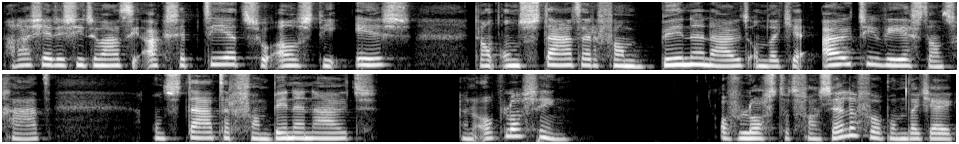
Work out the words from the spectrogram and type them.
maar als je de situatie accepteert zoals die is, dan ontstaat er van binnenuit, omdat je uit die weerstand gaat, ontstaat er van binnenuit een oplossing. Of lost het vanzelf op, omdat jij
